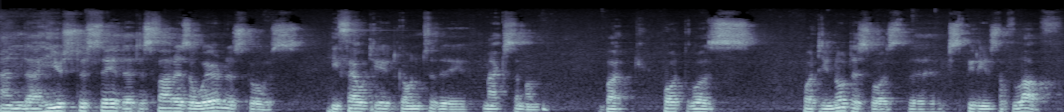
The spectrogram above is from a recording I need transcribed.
And uh, he used to say that as far as awareness goes, he felt he had gone to the maximum. But what was what he noticed was the experience of love.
